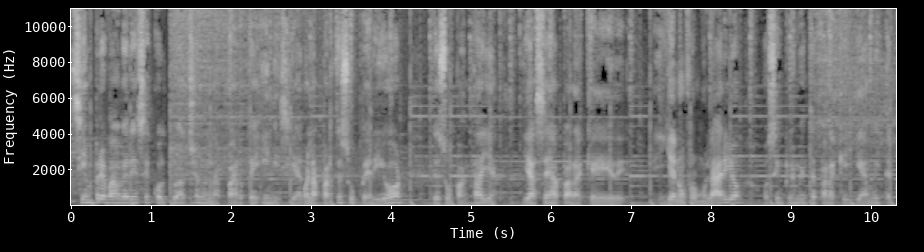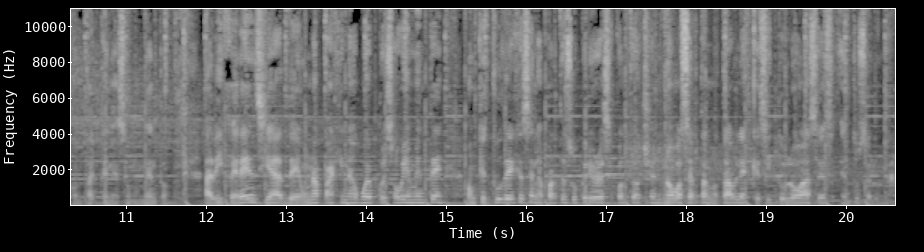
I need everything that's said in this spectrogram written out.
siempre va a haber ese call to action en la parte inicial o en la parte superior de su pantalla ya sea para que llene un formulario o simplemente para que llame y te contacte en ese momento. A diferencia de una página web, pues obviamente, aunque tú dejes en la parte superior ese call to action, no va a ser tan notable que si tú lo haces en tu celular.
